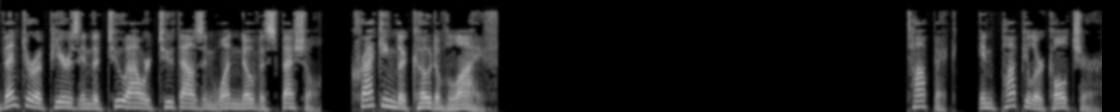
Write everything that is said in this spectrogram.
Venter appears in the two-hour 2001 Nova special. Cracking the Code of Life. In popular culture.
